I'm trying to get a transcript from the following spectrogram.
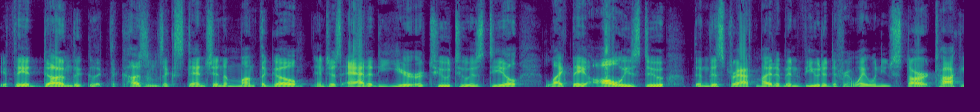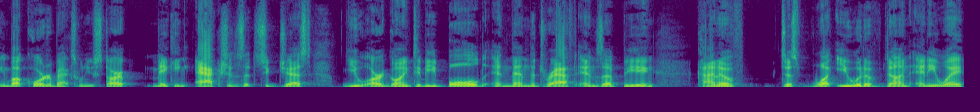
if they had done the like the Cousins extension a month ago and just added a year or two to his deal like they always do, then this draft might have been viewed a different way. When you start talking about quarterbacks, when you start making actions that suggest you are going to be bold, and then the draft ends up being kind of just what you would have done anyway,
